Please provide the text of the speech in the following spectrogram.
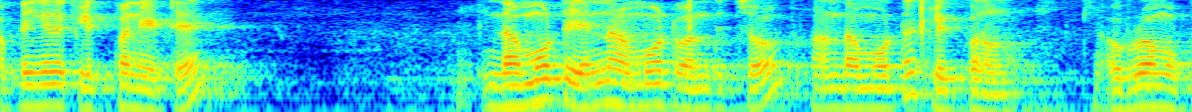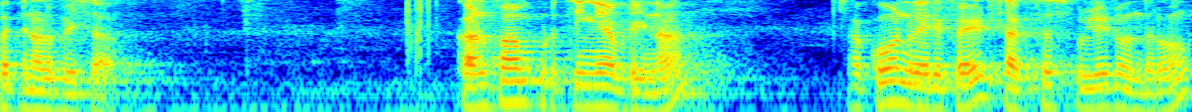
அப்படிங்கிறத கிளிக் பண்ணிவிட்டு இந்த அமௌண்ட்டு என்ன அமௌண்ட் வந்துச்சோ அந்த அமௌண்ட்டை கிளிக் பண்ணணும். ஒரு ரூபா முப்பத்தி நாலு பைசா. கன்ஃபார்ம் கொடுத்தீங்க அப்படின்னா அக்கௌண்ட் வெரிஃபைட் சக்ஸஸ்ஃபுல்லின்னு வந்துடும்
